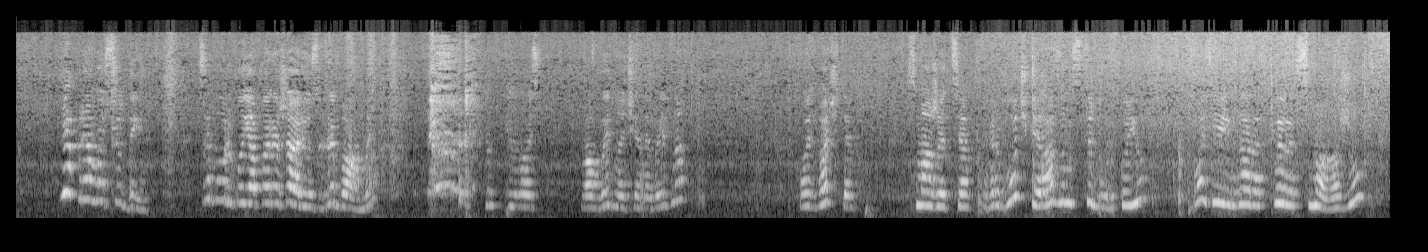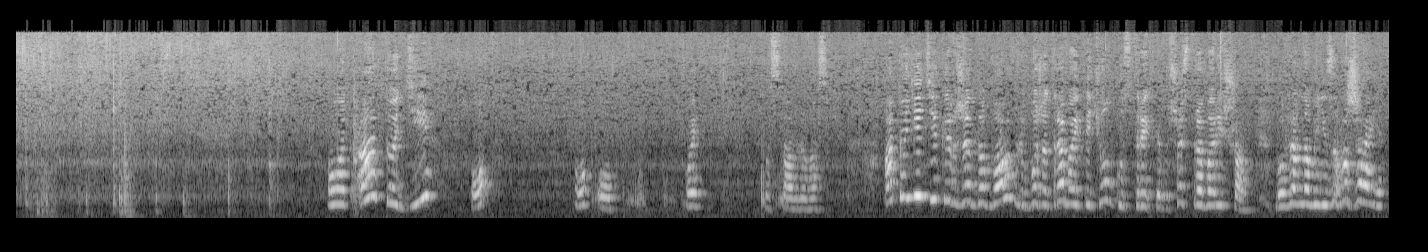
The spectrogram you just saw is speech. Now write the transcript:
Я прямо сюди. Цибульку я пережарю з грибами. Ось вам видно чи не видно. Ось бачите, смажаться грибочки разом з цибулькою. Ось я їх зараз пересмажу. От, а тоді оп, оп-оп. Ой, поставлю вас. А тоді тільки вже добавлю, боже, треба йти чолку стригти, щось треба рішати, бо вже вона мені заважає.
